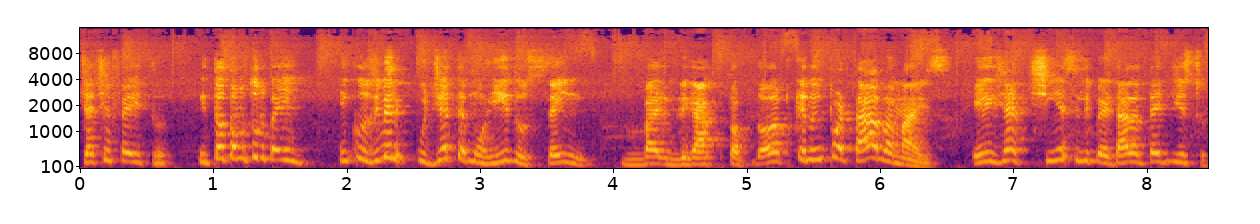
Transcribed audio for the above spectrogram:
já tinha feito. Então tava tudo bem. Inclusive ele podia ter morrido sem brigar com o Top Dollar porque não importava mais. Ele já tinha se libertado até disso.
